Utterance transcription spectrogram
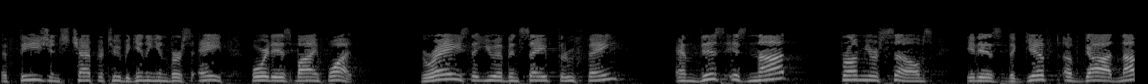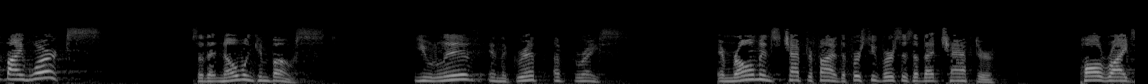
Ephesians chapter 2, beginning in verse 8 For it is by what? Grace that you have been saved through faith. And this is not from yourselves, it is the gift of God, not by works, so that no one can boast. You live in the grip of grace. In Romans chapter 5, the first two verses of that chapter, Paul writes,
